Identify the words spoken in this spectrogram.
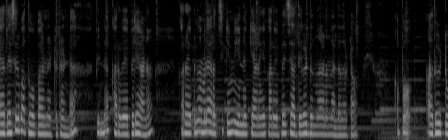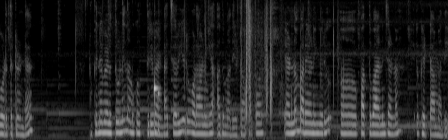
ഏകദേശം ഒരു പത്ത് മുപ്പതെണ്ണം ഇട്ടിട്ടുണ്ട്. പിന്നെ കറിവേപ്പിലയാണ്. കറിവേപ്പില നമ്മൾ ഇറച്ചിക്കും മീനൊക്കെ ആണെങ്കിൽ കറിവേപ്പില ചതികൾ ഇടുന്നതാണ് നല്ലത് കേട്ടോ. അപ്പോൾ അതും ഇട്ട് കൊടുത്തിട്ടുണ്ട്. പിന്നെ വെളുത്തുള്ളി നമുക്ക് ഒത്തിരി വേണ്ട. ചെറിയൊരു കുടമാണെങ്കിൽ അത് മതി കേട്ടോ. അപ്പോൾ എണ്ണം പറയുകയാണെങ്കിൽ ഒരു പത്ത് പതിനഞ്ചെണ്ണം ഒക്കെ ഇട്ടാൽ മതി.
